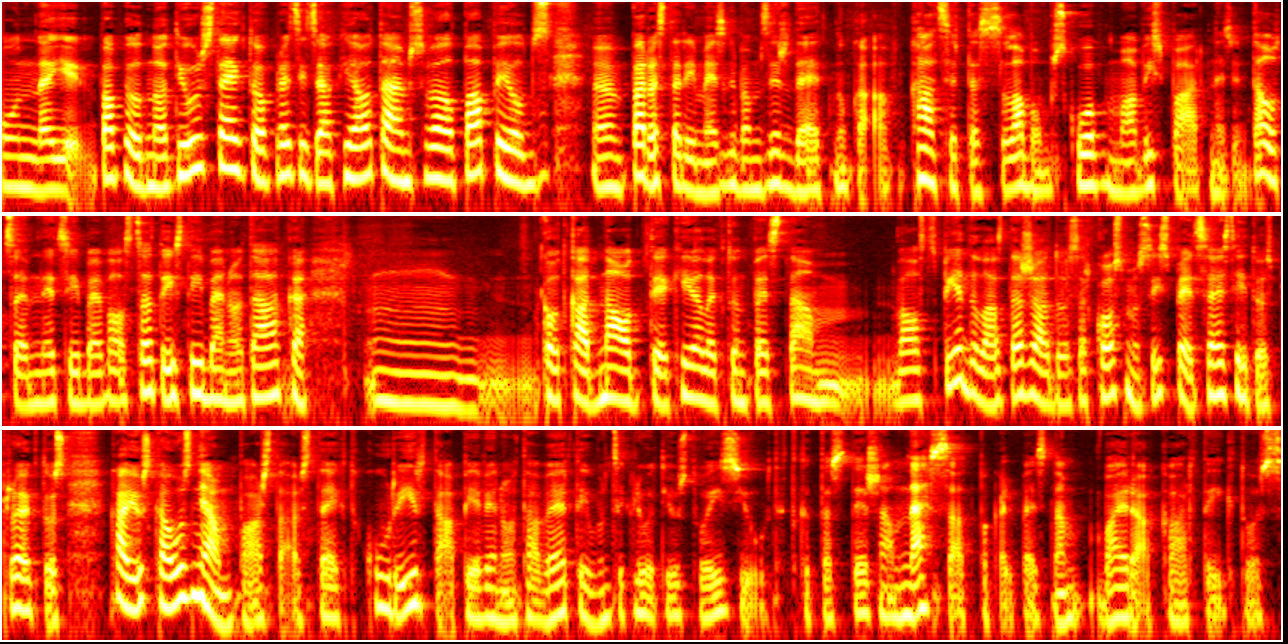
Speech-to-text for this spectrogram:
Un ja papildinot jūs teikto, precīzāk jautājums vēl papildus, um, parasti arī mēs gribam dzirdēt, nu, kā, kāds ir tas labums kopumā vispār, nezinu, tautsēmniecībai, valsts attīstībai no tā, ka mm, kaut kāda nauda tiek ielikt un pēc tam valsts piedalās dažādos ar kosmosa izpētes saistītos projektos. Kā jūs kā uzņēmuma pārstāvis teiktu, kur ir tā pievienotā vērtība un cik ļoti jūs to izjūtat, ka tas tiešām nes atpakaļ pēc tam vairāk kārtīgi tos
